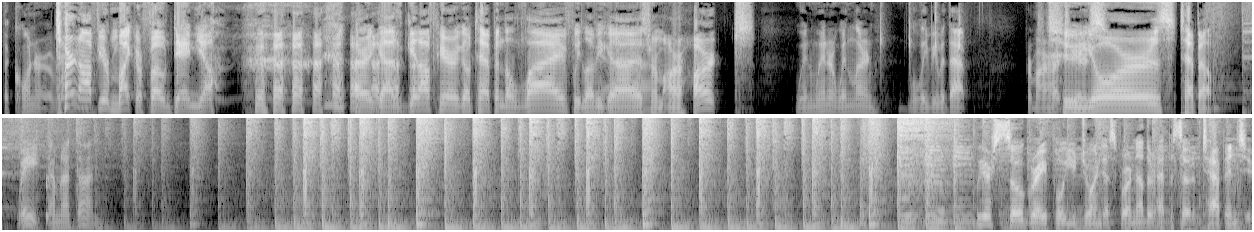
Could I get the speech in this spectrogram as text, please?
the corner over Turn here. off your microphone, Danielle. All right, guys, get off here. Go tap into live. We love you guys Yeah. from our heart Win win or win learn. We'll leave you with that. From our heart to cheers. yours. Tap out. Wait, I'm not done. We are so grateful you joined us for another episode of Tap Into.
